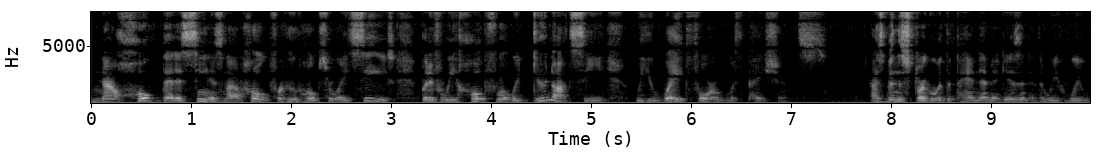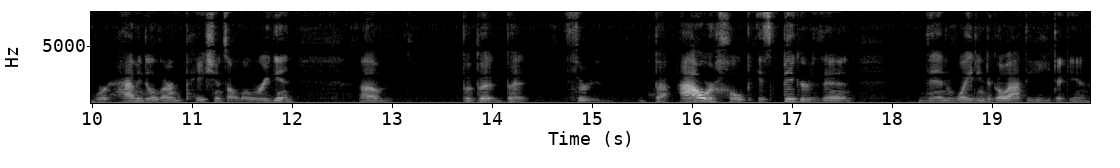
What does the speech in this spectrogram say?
Now, hope that is seen is not hope, for who hopes for what he sees? But if we hope for what we do not see, we wait for it with patience. That's been the struggle with the pandemic, isn't it? That we, we, we're having to learn patience all over again. Um, but but but through, but our hope is bigger than than waiting to go out to eat again.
